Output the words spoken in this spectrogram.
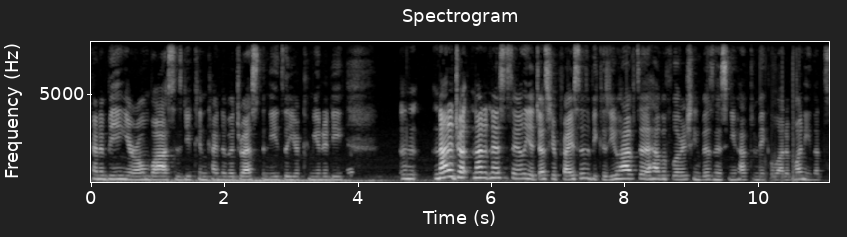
kind of being your own boss is you can kind of address the needs of your community. And not address, not necessarily adjust your prices because you have to have a flourishing business and you have to make a lot of money. That's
